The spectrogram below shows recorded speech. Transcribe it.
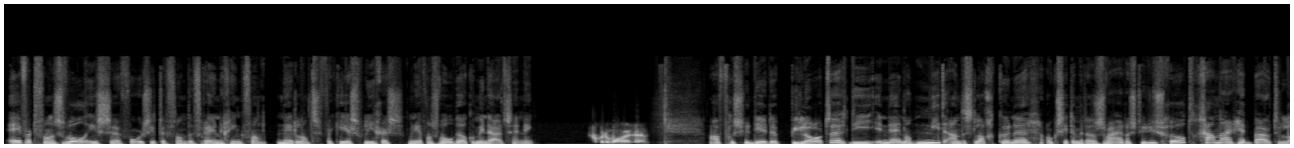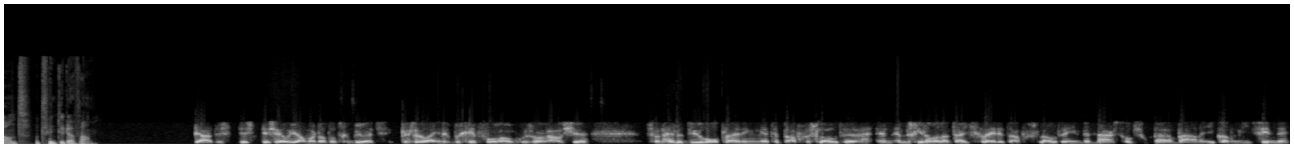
Evert van Zwol is uh, voorzitter van de Vereniging van Nederlandse Verkeersvliegers. Meneer van Zwol, welkom in de uitzending. Goedemorgen. Afgestudeerde piloten die in Nederland niet aan de slag kunnen... ook zitten met een zware studieschuld, gaan naar het buitenland. Wat vindt u daarvan? Ja, het is, het is, het is heel jammer dat dat gebeurt. Ik heb er wel enig begrip voor overigens. Hoor. Als je zo'n hele dure opleiding net hebt afgesloten... En, en misschien al wel een tijdje geleden hebt afgesloten... en je bent naast op zoek naar een baan en je kan hem niet vinden...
